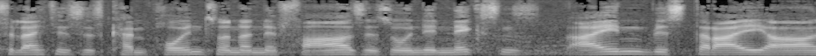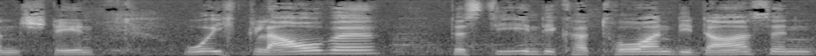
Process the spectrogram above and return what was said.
vielleicht ist es kein Point, sondern eine Phase, so in den nächsten ein bis drei Jahren stehen, wo ich glaube, dass die Indikatoren, die da sind,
